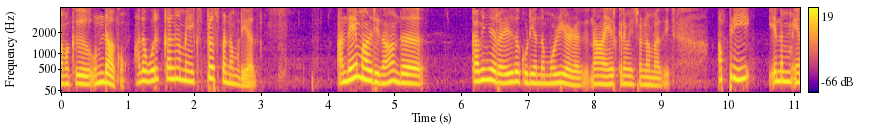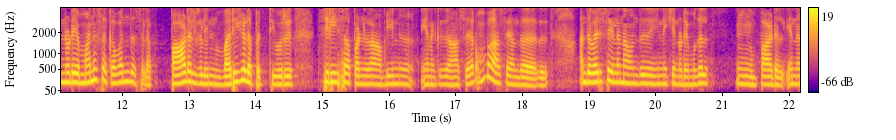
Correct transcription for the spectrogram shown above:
நமக்கு உண்டாக்கும் அதை ஒரு காலம் நம்ம எக்ஸ்ப்ரெஸ் பண்ண முடியாது. அதே மாதிரி தான் அந்த கவிஞர் எழுதக்கூடிய அந்த மொழி அழகு நான் ஏற்கனவே சொன்ன மாதிரி. அப்படி என்ன என்னுடைய மனசை கவர்ந்த சில பாடல்களின் வரிகளை பற்றி ஒரு சீரீஸாக பண்ணலாம் அப்படின்னு எனக்கு ஆசை. ரொம்ப ஆசை அந்த இது. அந்த வரிசையில் நான் வந்து இன்றைக்கி என்னுடைய முதல் பாடல். என்ன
